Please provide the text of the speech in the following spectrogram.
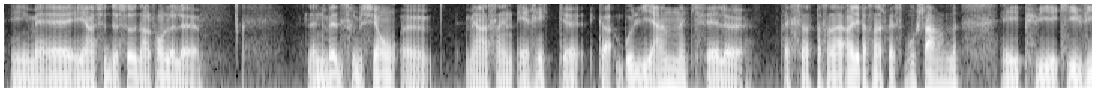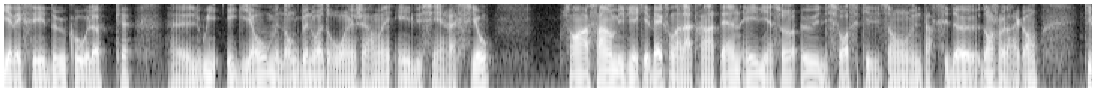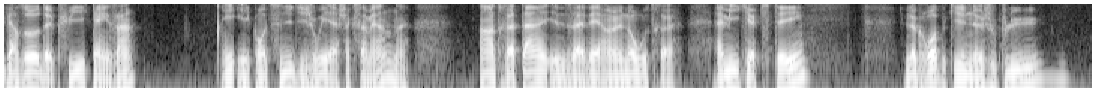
Et, mais, et ensuite de ça, dans le fond, le la nouvelle distribution euh, met en scène Eric Kaboulian qui fait un des personnages principaux, Charles, et puis qui vit avec ses deux colocs, euh, Louis et Guillaume, donc Benoît Drouin, Germain et Lucien Ratio. Ils sont ensemble, ils vivent à Québec, sont dans la trentaine, et bien sûr, eux, l'histoire, c'est qu'ils ont une partie de Donjons et Dragons qui perdure depuis 15 ans. Et ils continuent d'y jouer à chaque semaine. Entre-temps, ils avaient un autre ami qui a quitté le groupe, qui ne joue plus.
